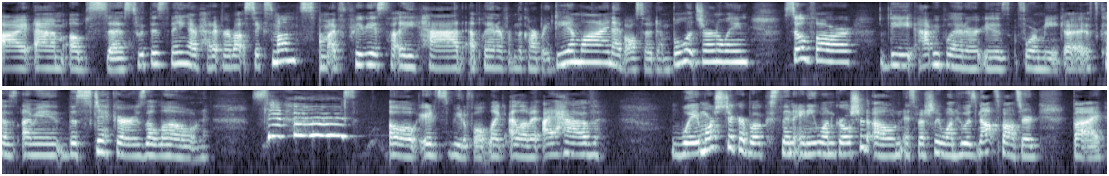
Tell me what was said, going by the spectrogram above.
I am obsessed with this thing. I've had it for about six months. Um, I've previously had a planner from the Carpe Diem line. I've also done bullet journaling. So far, the Happy Planner is for me, guys, because, I mean, the stickers alone. Stickers! Oh, it's beautiful. Like, I love it. I have way more sticker books than any one girl should own, especially one who is not sponsored by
